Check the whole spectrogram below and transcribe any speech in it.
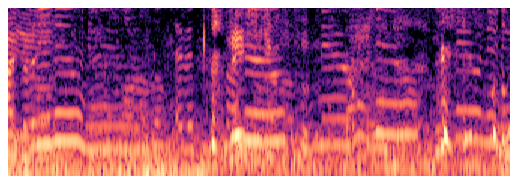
Evet. Leş gibi susadım. Leş gibi susadım.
